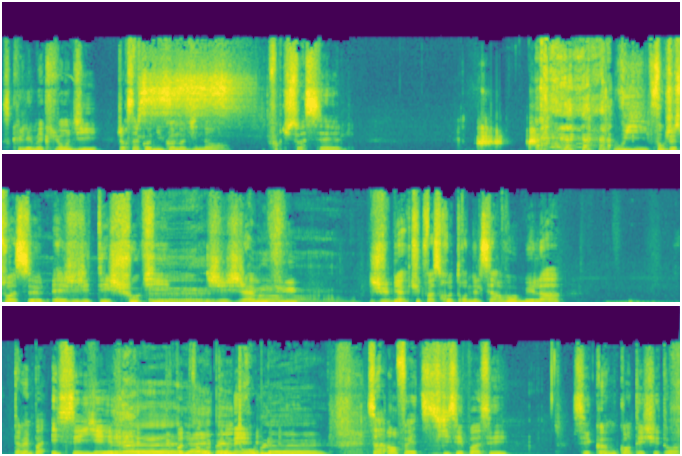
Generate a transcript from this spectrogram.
ce que les mecs lui ont dit. Genre, Sakonikon a dit non, faut que tu sois seul. Oui, faut que je sois seul. Eh, j'étais choqué. J'ai jamais vu. Je veux bien que tu te fasses retourner le cerveau, mais là, t'as même pas essayé Euh, de pas il te faire pas retourner. trouble. euh. Ça, en fait, ce qui s'est passé, c'est comme quand t'es chez toi.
